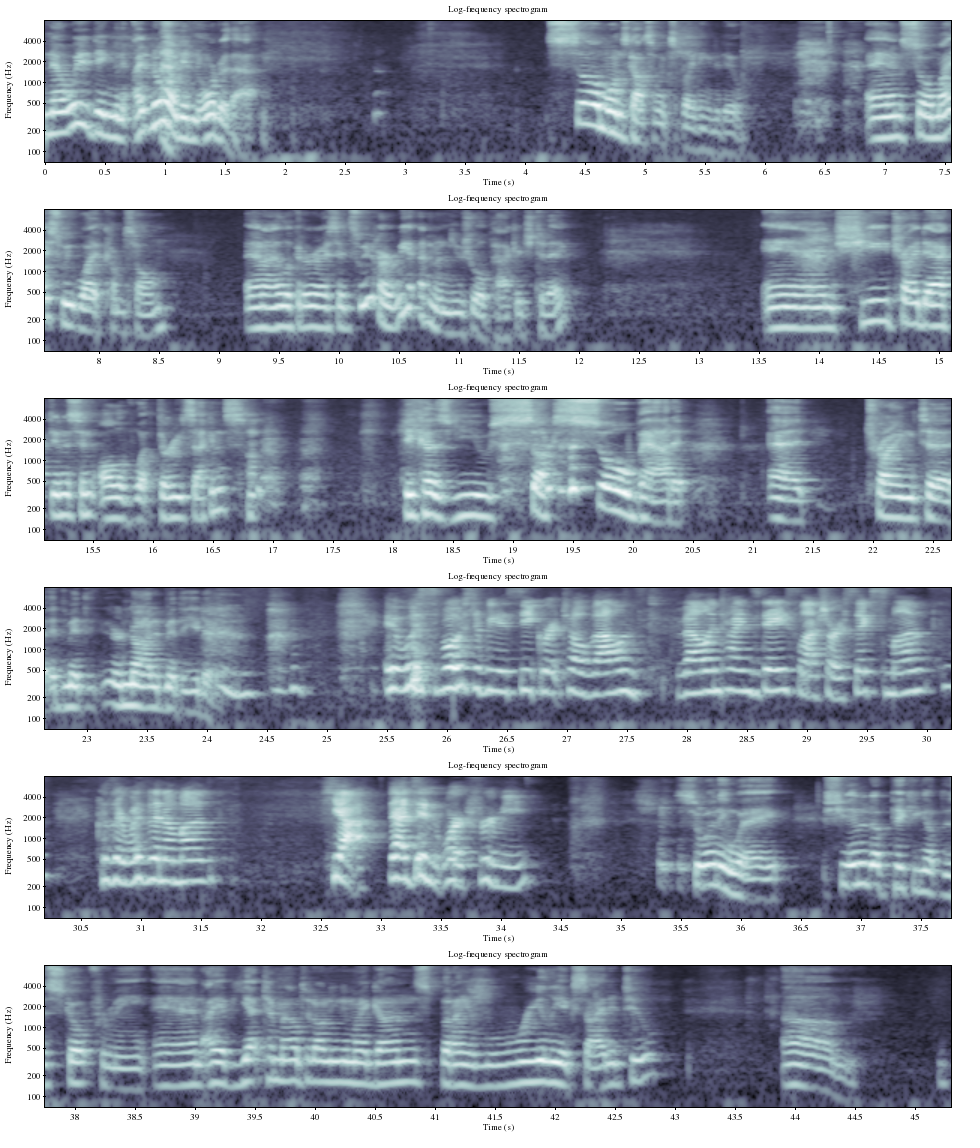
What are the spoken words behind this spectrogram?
now wait a minute, I know I didn't order that. Someone's got some explaining to do. And so my sweet wife comes home and I look at her and I said, Sweetheart, we had an unusual package today. And she tried to act innocent all of what, 30 seconds? Because you suck so bad at at trying to admit or not admit that you did it. It was supposed to be a secret till Valent- Valentine's Day slash our sixth month, because they're within a month. Yeah, that didn't work for me. So anyway, she ended up picking up this scope for me, and I have yet to mount it on any of my guns, but I am really excited to. Um,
